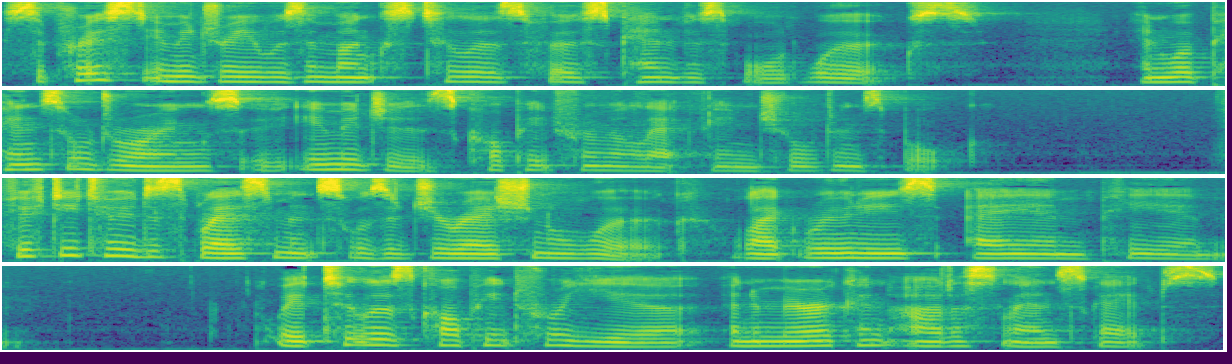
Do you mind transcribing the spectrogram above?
Suppressed imagery was amongst Tillers' first canvas board works, and were pencil drawings of images copied from a Latvian children's book. 52 Displacements was a durational work, like Rooney's AM/PM, where Tillers copied for a year an American artist's landscapes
